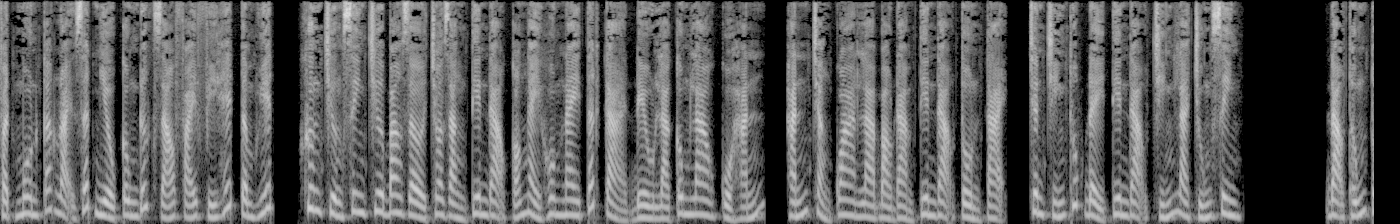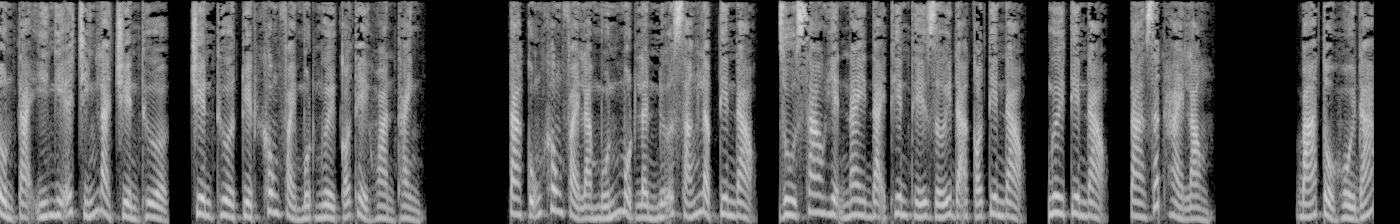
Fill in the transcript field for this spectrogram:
phật môn các loại rất nhiều công đức giáo phái phí hết tâm huyết. Khương trường sinh chưa bao giờ cho rằng tiên đạo có ngày hôm nay tất cả đều là công lao của hắn hắn chẳng qua là bảo đảm tiên đạo tồn tại, chân chính thúc đẩy tiên đạo chính là chúng sinh đạo thống tồn tại ý nghĩa chính là truyền thừa truyền thừa tuyệt không phải một người có thể hoàn thành. Ta cũng không phải là muốn một lần nữa sáng lập tiên đạo, dù sao hiện nay đại thiên thế giới đã có tiên đạo, ngươi tiên đạo, ta rất hài lòng. Bá tổ hồi đáp.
